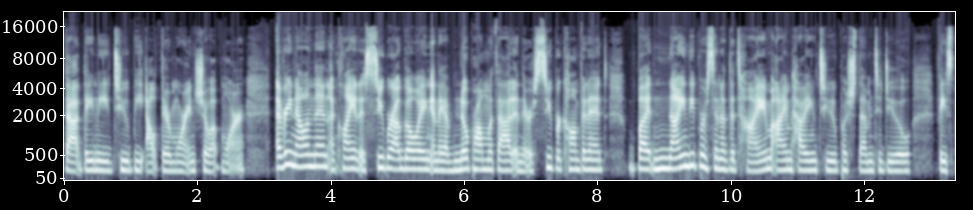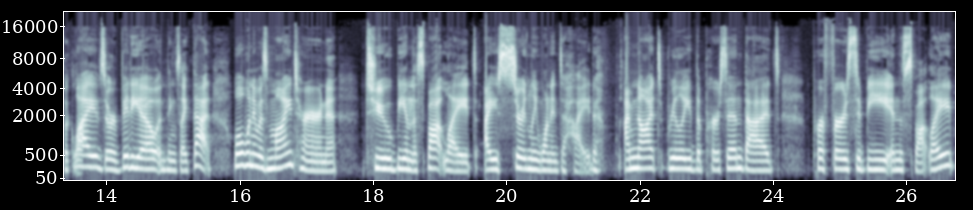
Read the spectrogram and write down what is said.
that they need to be out there more and show up more. Every now and then, a client is super outgoing and they have no problem with that and they're super confident. But 90% of the time, I'm having to push them to do Facebook Lives or video and things like that. Well, when it was my turn to be in the spotlight, I certainly wanted to hide. I'm not really the person that prefers to be in the spotlight.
